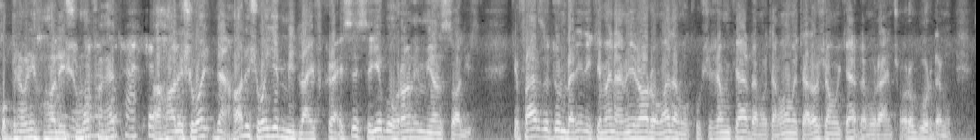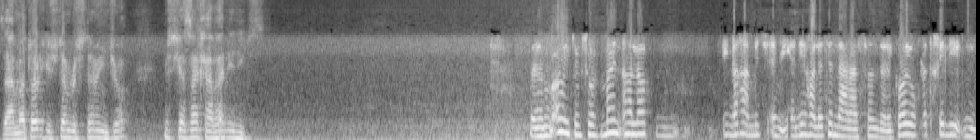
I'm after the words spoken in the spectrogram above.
خب بنابراین حال شما فقط حال شما نه حال شما یه midlife crisis یه بحران میان سالی است. که فرضتون بر اینه که من همه راه رو اومدم و کوششمو کردم و تمام تلاشمو کردم و رنج ها رو بردم و زحمت ها رو کشیدم رسیدم اینجا. مثل که اصلا خبری نیست. آقای دکتر من حالا اینا همه چ- یعنی حالت نوسان داره. گاهی اوقات خیلی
